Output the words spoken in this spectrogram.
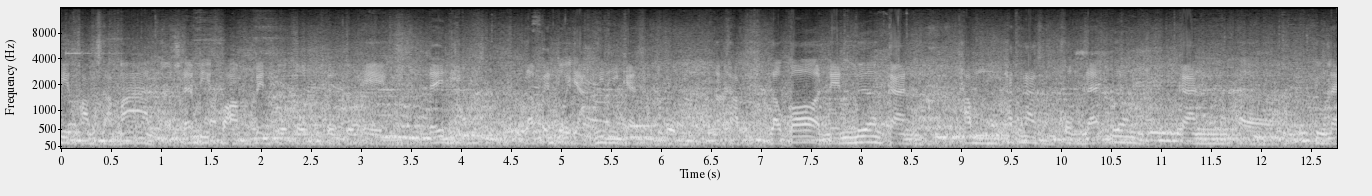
มีความสามารถ และมีความเป็นตัวตนเป็นตัวเองได้ดีและเป็นตัวอย่างที่ดีแก่สังคมนะครับเราก็เน้นเรื่องการทำพัฒนาสังคมและเรื่องการเอ่อดูแล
